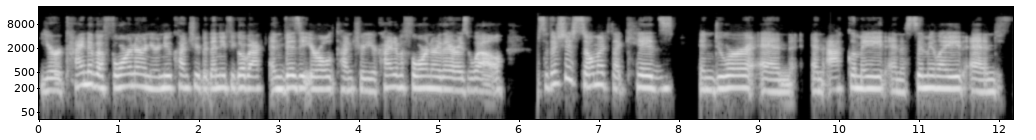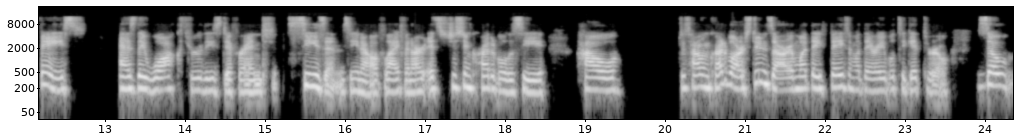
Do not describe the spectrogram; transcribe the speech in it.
you're kind of a foreigner in your new country, but then if you go back and visit your old country, you're kind of a foreigner there as well. So there's just so much that kids endure and and acclimate and assimilate and face as they walk through these different seasons you know of life and art. It's just incredible to see how just how incredible our students are and what they face and what they're able to get through. So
